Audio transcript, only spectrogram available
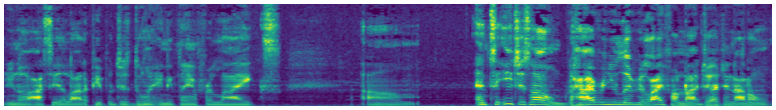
you know i see a lot of people just doing anything for likes um, and to each his own. However you live your life, I'm not judging. I don't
